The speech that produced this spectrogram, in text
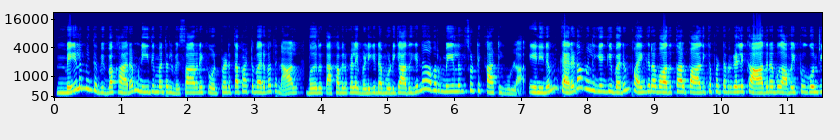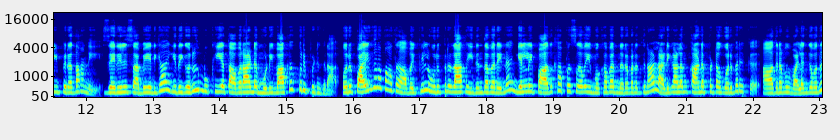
மேலும் இந்த விவகாரம் நீதிமன்ற விசாரணைக்கு உட்படுத்தப்பட்டு வருவதனால் வேறு தகவல்களை வெளியிட முடியாது என அவர் மேலும் சுட்டிக்காட்டியுள்ளார். எனினும் கனடாவில் இயங்கி வரும் பயங்கரவாதத்தால் பாதிக்கப்பட்டவர்களுக்கு ஆதரவு அமைப்பு ஒன்றின் பிரதானி. ஜெரில் சபேரியா இதை ஒரு முக்கிய தவறான முடிவாக குறிப்பிடுகிறார். ஒரு பயங்கரவாத அமைப்பில் உறுப்பினராக இருந்தவர் என எல்லை பாதுகாப்பு சேவை முகவர் நிறுவனத்தினால் அடையாளம் காணப்பட்ட ஒருவருக்கு ஆதரவு வழங்குவது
